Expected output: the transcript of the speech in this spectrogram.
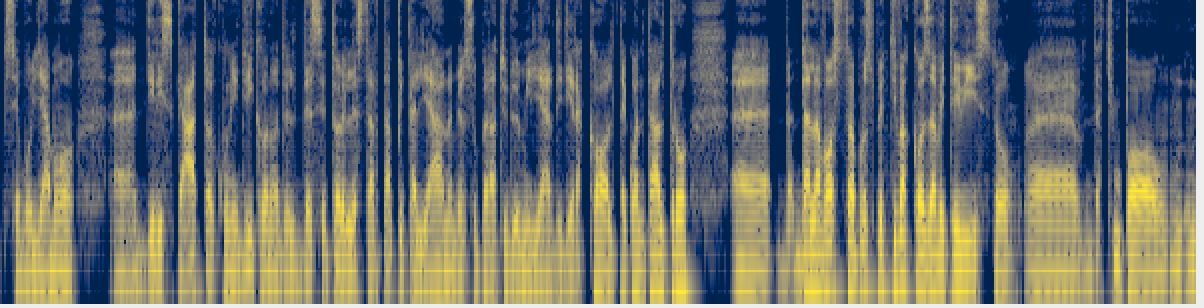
se vogliamo, eh, di riscatto? Mercato, alcuni dicono del, del, settore delle start-up italiane, abbiamo superato i 2 miliardi di raccolta e quant'altro. Eh, d- dalla vostra prospettiva cosa avete visto? Eh, dacci un po' un, un,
